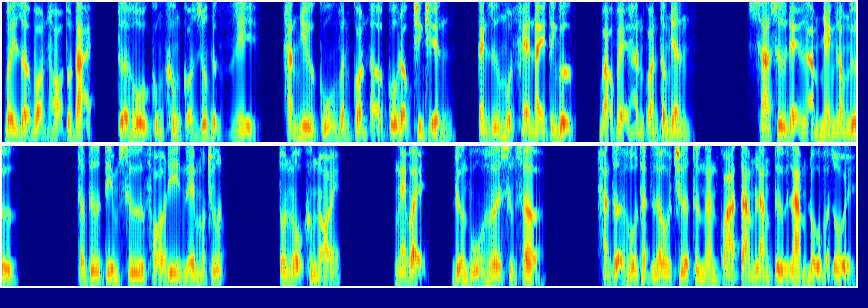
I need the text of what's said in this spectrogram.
bây giờ bọn họ tồn tại, tựa hồ cũng không có giúp được gì, hắn như cũ vẫn còn ở cô độc chinh chiến, canh giữ một phe này tinh vực, bảo vệ hắn quan tâm nhân. Xa sư đệ làm nhánh long ngư. Tâm tư tìm sư phó đi nếm một chút. Tôn nộ không nói. Nghe vậy, đường vũ hơi sừng sờ. Hắn tựa hồ thật lâu chưa từng ăn qua tam lăng tử làm đồ vật rồi.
